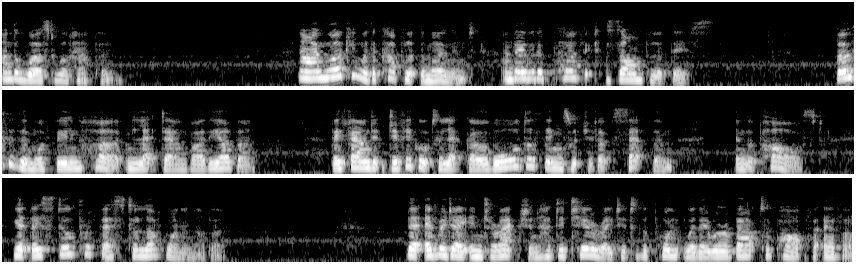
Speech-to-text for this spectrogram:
and the worst will happen. Now, I'm working with a couple at the moment, and they were the perfect example of this. Both of them were feeling hurt and let down by the other. They found it difficult to let go of all the things which had upset them in the past, yet they still professed to love one another. Their everyday interaction had deteriorated to the point where they were about to part forever.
